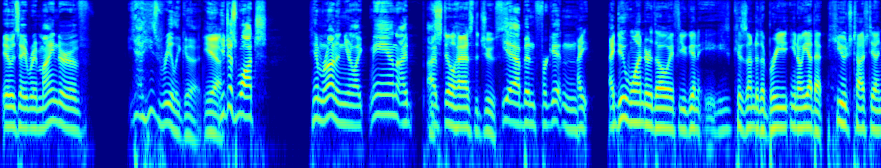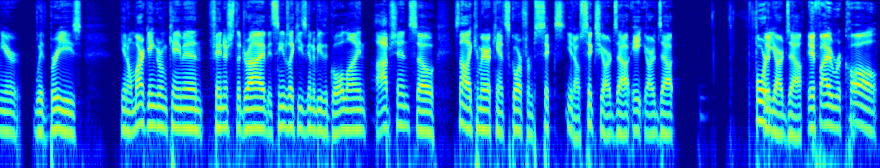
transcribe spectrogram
it was a reminder of, yeah, he's really good. Yeah. you just watch him run, and you're like, man, I, He I, still has the juice. yeah, I've been forgetting. I I do wonder though if you're gonna because under the Brees, you know, he had that huge touchdown year with Brees. You know, Mark Ingram came in, finished the drive. It seems like he's going to be the goal line option. So it's not like Kamara can't score from six, you know, six yards out, eight yards out, forty But- yards out. If I recall,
